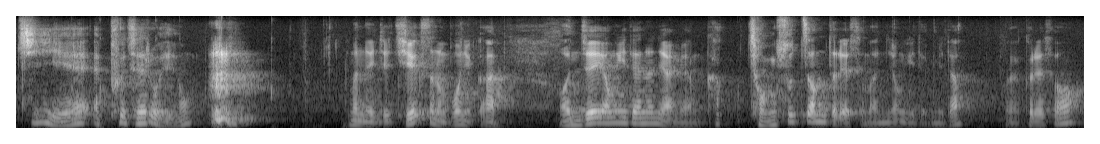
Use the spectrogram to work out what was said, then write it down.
g의 f0예요. 근데 이제 gx는 보니까 언제 0이 되느냐면 각 정수점들에서만 0이 됩니다. 네, 그래서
